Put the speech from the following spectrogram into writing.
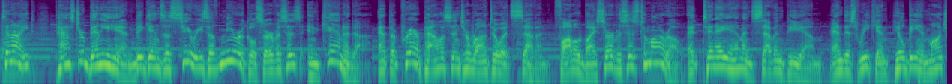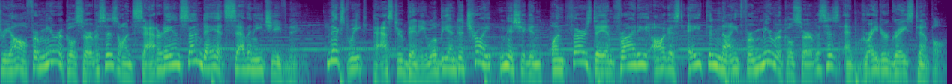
Tonight, Pastor Benny Hinn begins a series of miracle services in Canada at the Prayer Palace in Toronto at 7, followed by services tomorrow at 10 a.m. and 7 p.m. And this weekend, he'll be in Montreal for miracle services on Saturday and Sunday at 7 each evening. Next week, Pastor Benny will be in Detroit, Michigan on Thursday and Friday, August 8th and 9th for miracle services at Greater Grace Temple.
